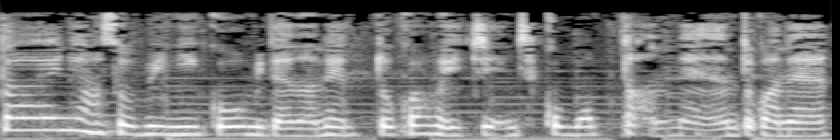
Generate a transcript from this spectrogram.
対に遊びに行こうみたいなネットカフェ一日こもったんねんとかね、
